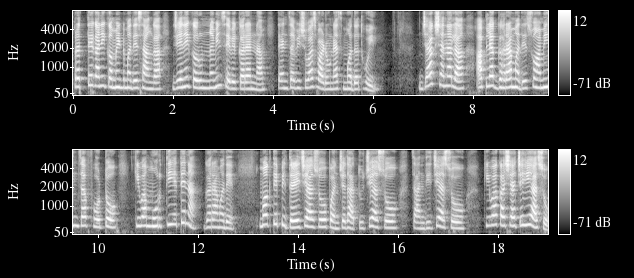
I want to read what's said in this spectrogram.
प्रत्येकाने कमेंटमध्ये सांगा जेणेकरून नवीन सेवेकरांना त्यांचा विश्वास वाढवण्यास मदत होईल. ज्या क्षणाला आपल्या घरामध्ये स्वामींचा फोटो किंवा मूर्ती येते ना घरामध्ये मग ते पितळेचे असो पंचधातूचे असो चांदीचे असो किंवा कशाचेही असो.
